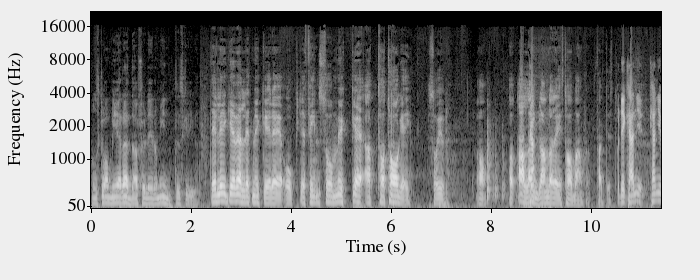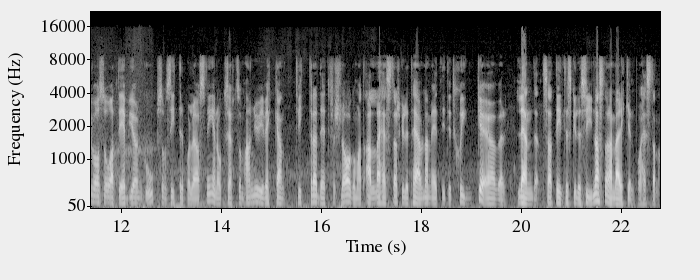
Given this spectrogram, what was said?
De ska vara mer rädda för det de inte skriver. Det ligger väldigt mycket i det och det finns så mycket att ta tag i. Så ja, av alla kan... inblandade i travbranschen faktiskt. Och det kan ju, kan ju vara så att det är Björn Goop som sitter på lösningen också eftersom han ju i veckan twittrade ett förslag om att alla hästar skulle tävla med ett litet skynke över länden så att det inte skulle synas några märken på hästarna.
